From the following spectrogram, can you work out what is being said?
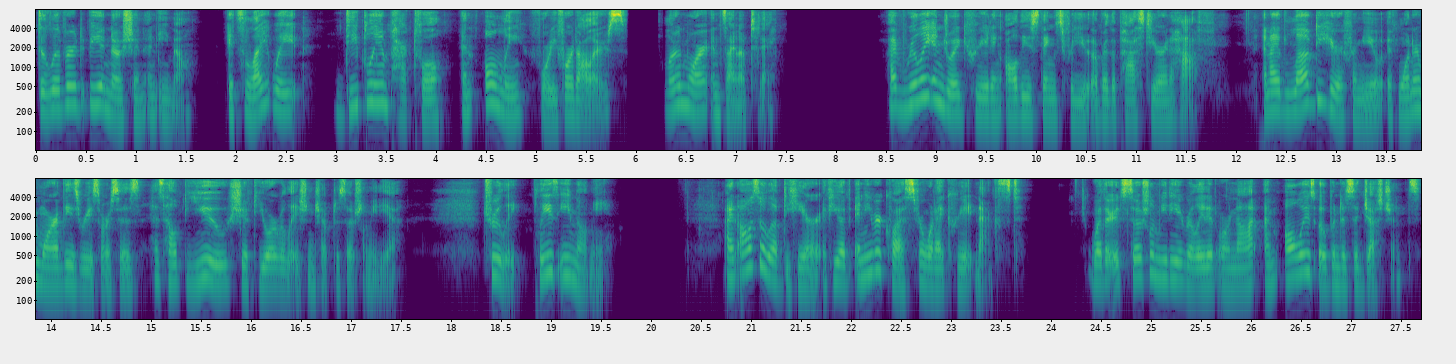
delivered via Notion and email. It's lightweight, deeply impactful, and only $44. Learn more and sign up today. I've really enjoyed creating all these things for you over the past year and a half. And I'd love to hear from you if one or more of these resources has helped you shift your relationship to social media. Truly, please email me. I'd also love to hear if you have any requests for what I create next. Whether it's social media related or not, I'm always open to suggestions.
